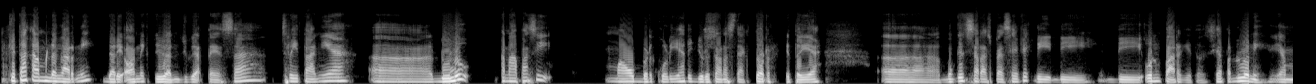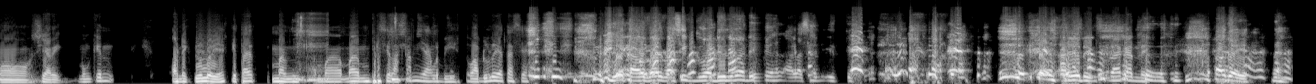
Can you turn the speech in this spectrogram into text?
kita akan mendengar nih dari Onik dan juga Tessa ceritanya uh, dulu kenapa sih mau berkuliah di jurusan arsitektur gitu ya? Uh, mungkin secara spesifik di di di Unpar gitu. Siapa dulu nih yang mau sharing? Mungkin Onik dulu ya. Kita mem mem mempersilahkan yang lebih tua dulu ya tes ya. Gue tahu kan masih gue dulu dengan alasan itu. Ayo deh silakan nih oke okay. nah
